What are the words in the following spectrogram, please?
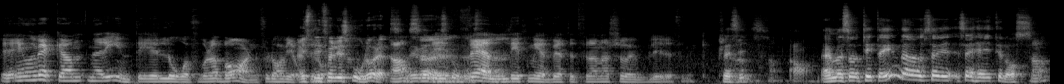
Eh, En gång i veckan när det inte är lov för våra barn. För då har vi också Just det, ni lov. följer skolåret. Ja, Det är så det väldigt är väldigt medvetet för annars så blir det för mycket. Precis. Ja. Ja. Nej, men så titta in där och säg, säg hej till oss. Ja.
